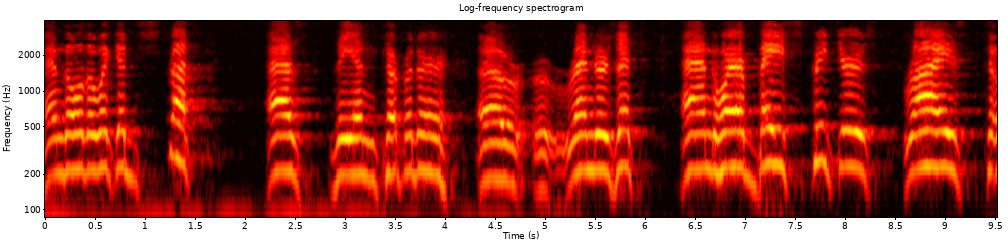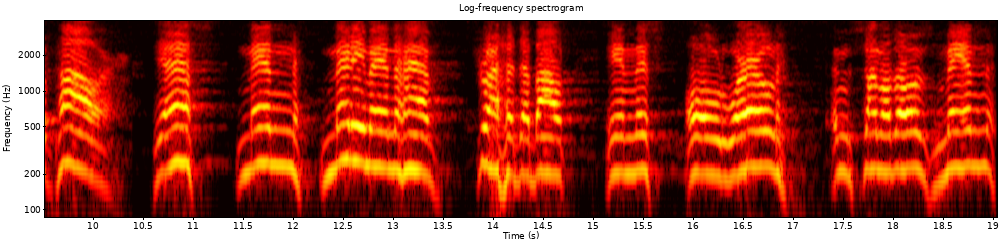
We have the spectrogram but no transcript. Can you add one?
And though the wicked strut, as the interpreter uh, renders it, and where base creatures rise to power. Yes, men, many men have strutted about in this old world, and some of those men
